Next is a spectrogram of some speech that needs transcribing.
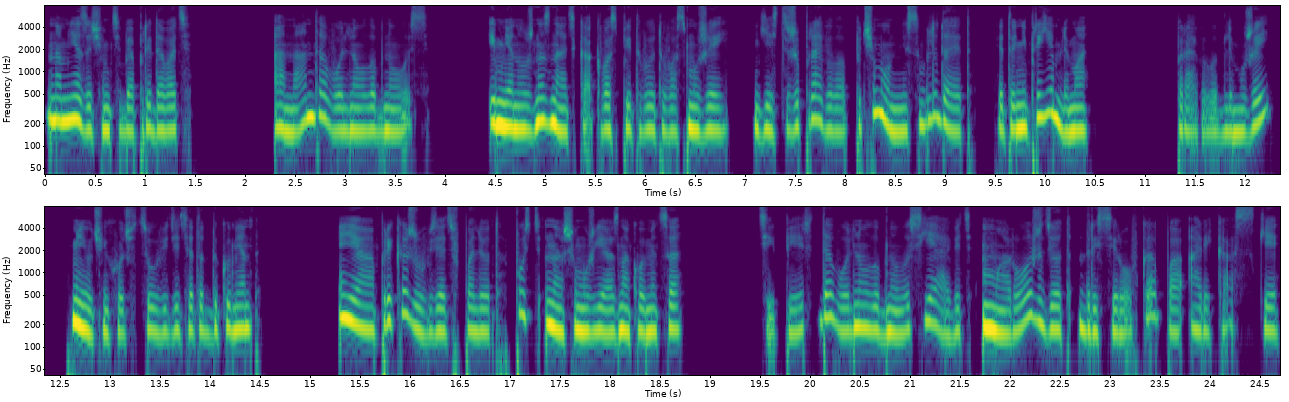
Нам незачем тебя предавать». Она довольно улыбнулась. «И мне нужно знать, как воспитывают у вас мужей. Есть же правила. Почему он не соблюдает? Это неприемлемо». «Правила для мужей? Мне очень хочется увидеть этот документ». Я прикажу взять в полет. Пусть наши мужья ознакомятся. Теперь довольно улыбнулась я, ведь Маро ждет дрессировка по-арикасски.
